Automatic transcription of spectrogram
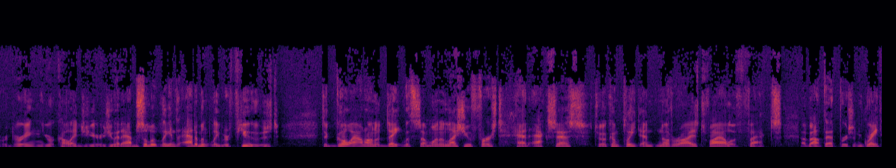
or during your college years you had absolutely and adamantly refused to go out on a date with someone unless you first had access to a complete and notarized file of facts about that person. Great,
